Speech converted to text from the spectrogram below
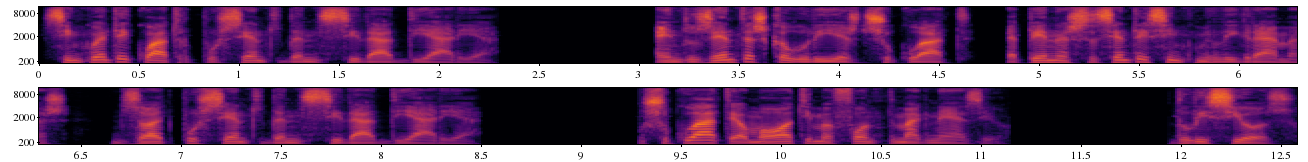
54% da necessidade diária. Em 200 calorias de chocolate, apenas 65 mg, 18% da necessidade diária. O chocolate é uma ótima fonte de magnésio. Delicioso.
